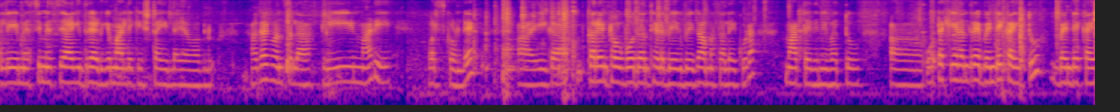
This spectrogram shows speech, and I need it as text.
ಅಲ್ಲಿ ಮೆಸ್ಸಿ ಮೆಸ್ಸಿ ಆಗಿದ್ದರೆ ಅಡುಗೆ ಮಾಡಲಿಕ್ಕೆ ಇಷ್ಟ ಇಲ್ಲ ಯಾವಾಗಲೂ. ಹಾಗಾಗಿ ಒಂದು ಸಲ ಕ್ಲೀನ್ ಮಾಡಿ ಒರೆಸ್ಕೊಂಡೆ. ಈಗ ಕರೆಂಟ್ ಹೋಗ್ಬೋದು ಹೇಳಿ ಬೇಗ ಬೇಗ ಮಸಾಲೆ ಕೂಡ ಮಾಡ್ತಾಯಿದ್ದೀನಿ ಇವತ್ತು ಊಟಕ್ಕೆ ಏನಂದರೆ ಬೆಂಡೆಕಾಯಿ ಇತ್ತು. ಬೆಂಡೆಕಾಯಿ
